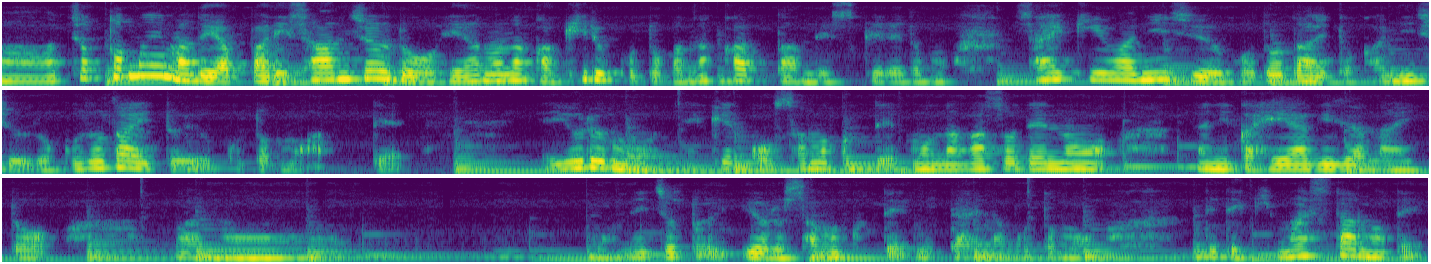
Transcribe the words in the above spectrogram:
あちょっと前までやっぱり30度を部屋の中切ることがなかったんですけれども、最近は25度台とか26度台ということもあって、夜もね、結構寒くて、もう長袖の何か部屋着じゃないと、あのー、もうね、ちょっと夜寒くてみたいなことも出てきましたので、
